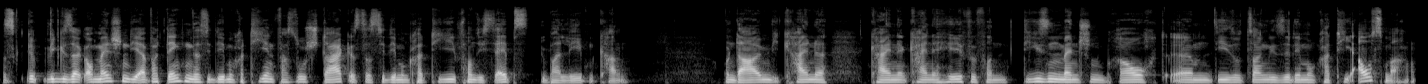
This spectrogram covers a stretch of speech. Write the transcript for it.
Es gibt, wie gesagt, auch Menschen, die einfach denken, dass die Demokratie einfach so stark ist, dass die Demokratie von sich selbst überleben kann. Und da irgendwie keine, keine, keine Hilfe von diesen Menschen braucht, ähm, die sozusagen diese Demokratie ausmachen.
